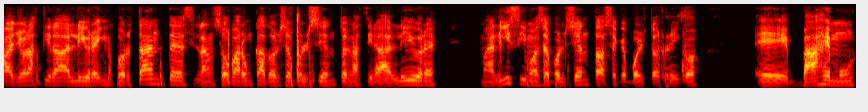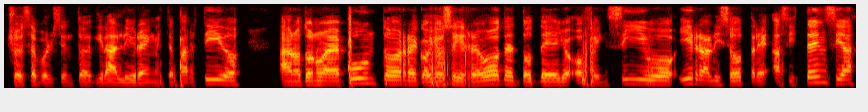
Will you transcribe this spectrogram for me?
falló las tiradas libres importantes, lanzó para un 14% en las tiradas libres, malísimo ese por ciento, hace que Puerto Rico eh, baje mucho ese por ciento de tiradas libres en este partido. Anotó nueve puntos, recogió seis rebotes, dos de ellos ofensivos y realizó tres asistencias.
